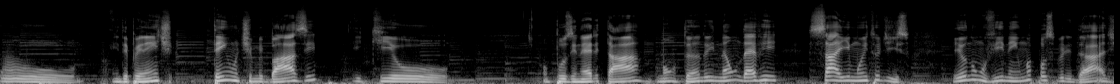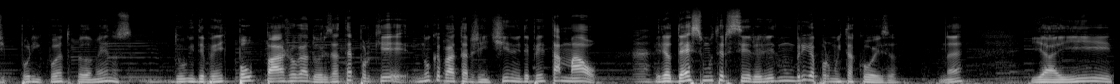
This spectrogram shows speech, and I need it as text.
o Independente tem um time base e que o, o Pusineri está montando e não deve sair muito disso. Eu não vi nenhuma possibilidade, por enquanto pelo menos, do Independente poupar jogadores. Até porque no Campeonato Argentino o Independente está mal. É. Ele é o 13 terceiro, ele não briga por muita coisa, né? E aí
